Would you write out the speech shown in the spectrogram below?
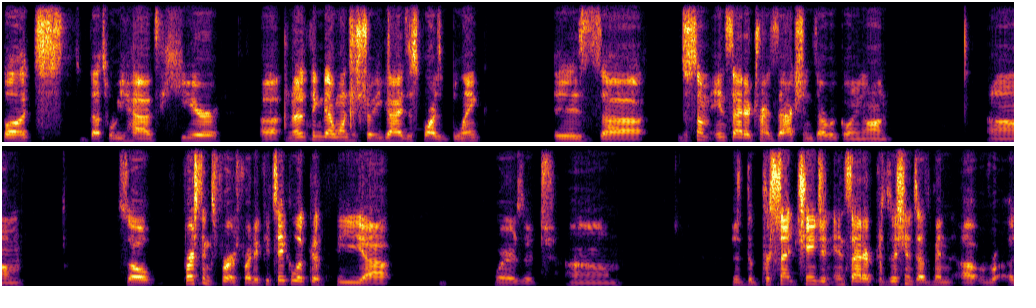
But that's what we have here. Uh, another thing that I wanted to show you guys as far as Blink is uh, just some insider transactions that were going on. Um, so first things first, right? If you take a look at the, uh, where is it? Um, the percent change in insider positions has been uh, uh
